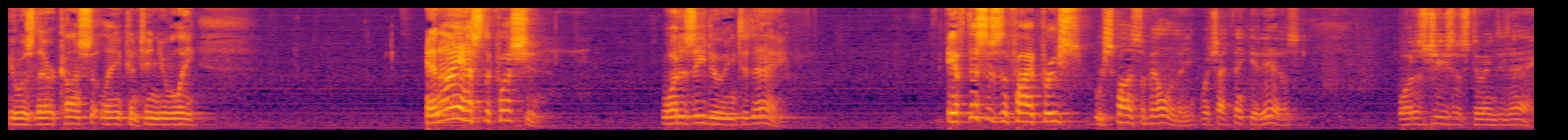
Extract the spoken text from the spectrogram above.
who was there constantly and continually. And I ask the question what is he doing today? If this is the five priests' responsibility, which I think it is, what is Jesus doing today?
